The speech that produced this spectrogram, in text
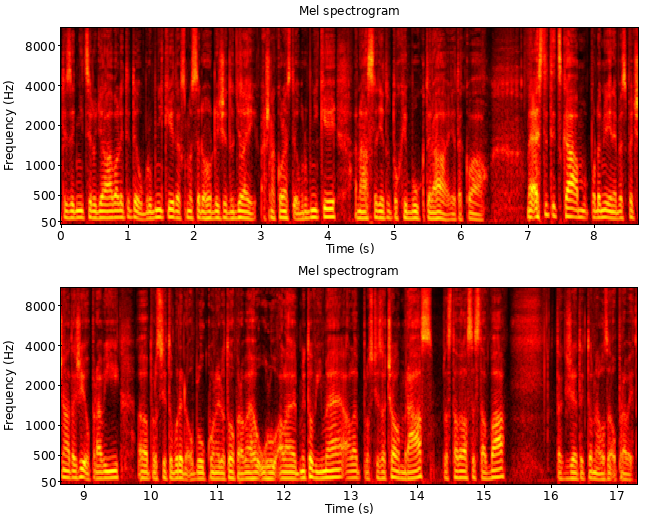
ty zedníci dodělávali ty, ty obrubníky, tak jsme se dohodli, že dodělají až nakonec ty obrubníky a následně tuto chybu, která je taková neestetická a podle mě i nebezpečná, takže ji opraví. Prostě to bude do oblouku, ne do toho pravého úhlu, ale my to víme, ale prostě začal mráz, zastavila se stavba, takže teď to nelze opravit.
